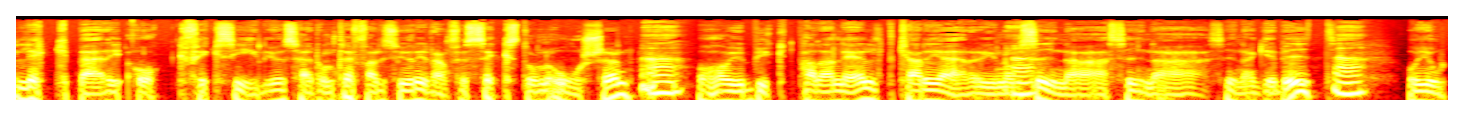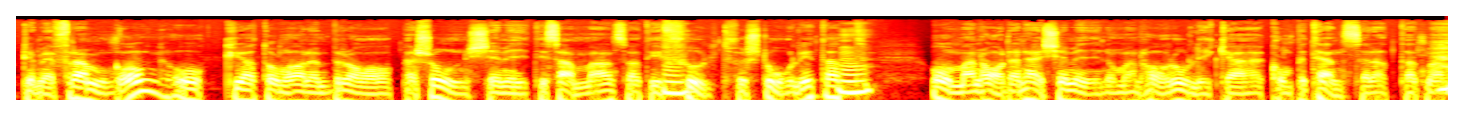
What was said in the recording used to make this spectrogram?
Läckberg och Fexelius här, de träffades ju redan för 16 år sedan ja. och har ju byggt parallellt karriärer inom ja. sina, sina, sina gebit ja. och gjort det med framgång och att de har en bra personkemi tillsammans så att det är mm. fullt förståeligt att mm. om man har den här kemin och man har olika kompetenser att, att man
